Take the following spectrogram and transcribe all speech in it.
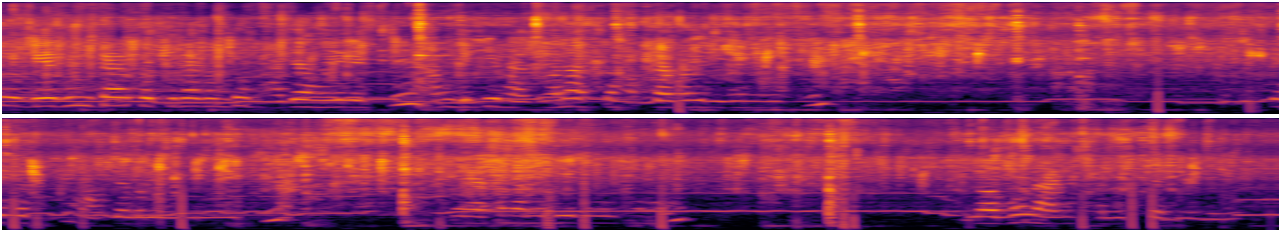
তো বেগুনটা আর কচুটা কিন্তু ভাজা হয়ে গেছে। আমি বেশি ভাজবো না, একটু হালকা করে ভেজে নিয়েছি। হালকা করে ভেজে নিয়েছি। তো এখন আমি দিয়ে দেবো লবণ আর হলুদটা দিয়ে দেবো।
